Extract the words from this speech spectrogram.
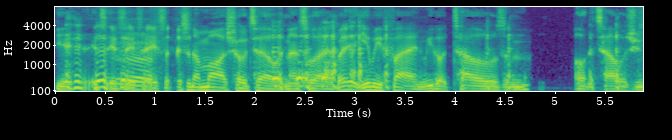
yeah. It's it's, it's it's it's an homage hotel, and that's why. But you'll be fine. We got towels and all the towels you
